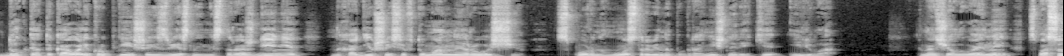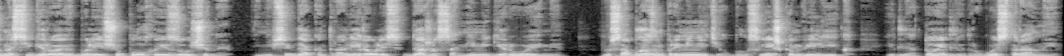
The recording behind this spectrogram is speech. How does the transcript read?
Докты атаковали крупнейшие известные месторождения, находившиеся в Туманной роще, спорном острове на пограничной реке Ильва. К началу войны способности героев были еще плохо изучены и не всегда контролировались даже самими героями, но соблазн применить их был слишком велик и для той, и для другой стороны.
